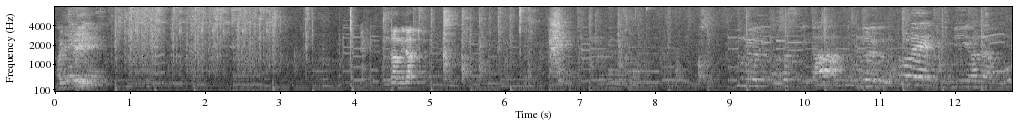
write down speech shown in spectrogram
화이팅! 예, 감사합니다. 의원님 오셨으니까 오늘 그 토론회 준비하느라고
